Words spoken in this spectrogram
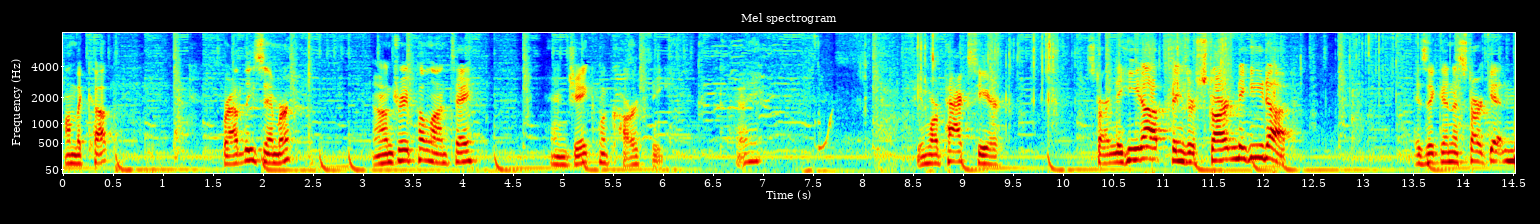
on the cup. Bradley Zimmer. Andre Pallante. And Jake McCarthy. Okay. A few more packs here. Starting to heat up. Things are starting to heat up. Is it going to start getting...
